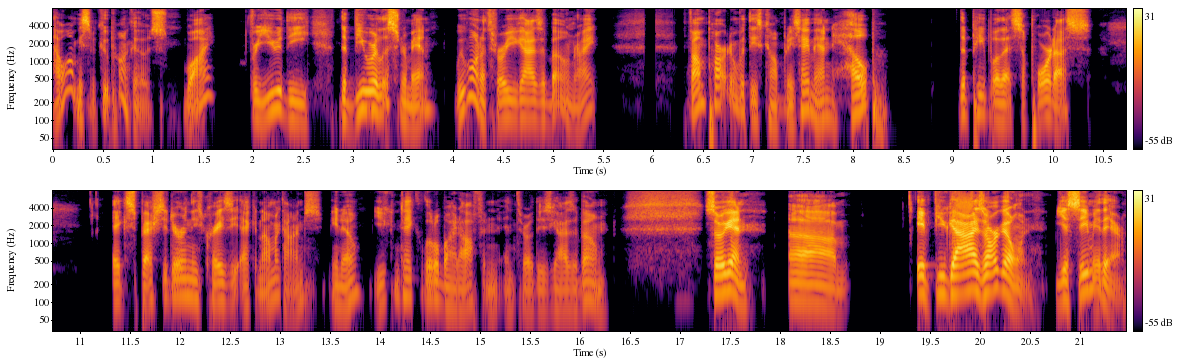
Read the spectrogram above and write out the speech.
I want me some coupon codes. Why? For you, the the viewer listener, man, we want to throw you guys a bone, right? If I'm partnering with these companies, hey man, help the people that support us, especially during these crazy economic times, you know, you can take a little bite off and, and throw these guys a bone. So again, um, if you guys are going, you see me there.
